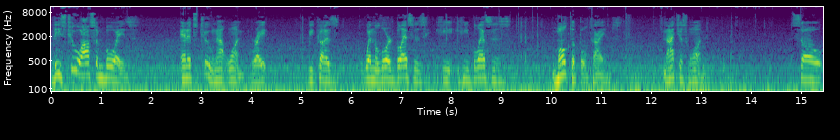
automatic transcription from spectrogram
These two awesome boys, and it's two, not one, right? Because when the Lord blesses, he, he blesses multiple times, not just one. So,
